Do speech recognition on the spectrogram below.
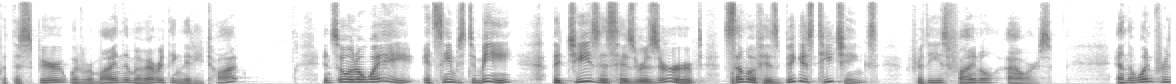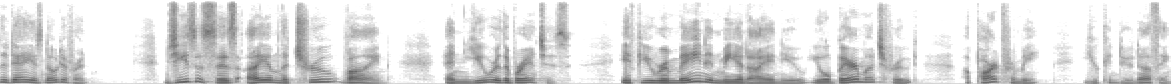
but the Spirit would remind them of everything that he taught. And so, in a way, it seems to me that Jesus has reserved some of his biggest teachings for these final hours. And the one for the day is no different. Jesus says, I am the true vine, and you are the branches. If you remain in me and I in you, you'll bear much fruit. Apart from me, you can do nothing.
